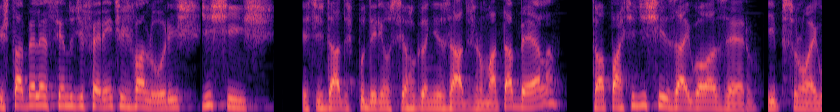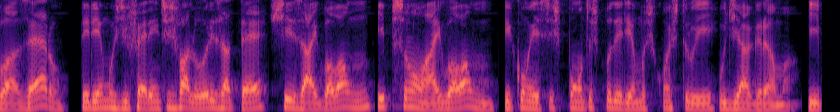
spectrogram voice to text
estabelecendo diferentes valores de x. Esses dados poderiam ser organizados numa tabela. Então, a partir de xa igual a zero, y igual a zero, teríamos diferentes valores até xa igual a 1, ya igual a 1. E com esses pontos poderíamos construir o diagrama y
